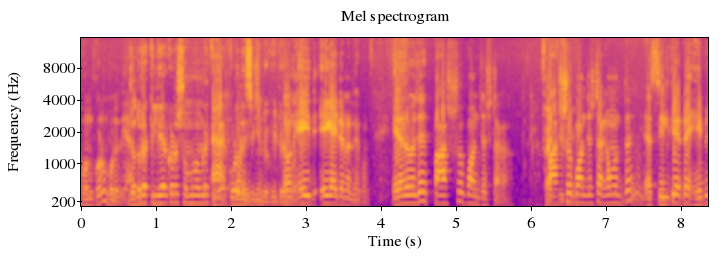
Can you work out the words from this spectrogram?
ফোন করুন বলে দেওয়া যতটা ক্লিয়ার করা সম্ভব আমরা ক্লিয়ার করে দিচ্ছি কিন্তু ভিডিও তখন এই এই আইটেমটা দেখুন। এটা রয়েছে পাঁচশো পঞ্চাশ টাকা। পাঁচশো পঞ্চাশ টাকার মধ্যে সিল্কের একটা হেভি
